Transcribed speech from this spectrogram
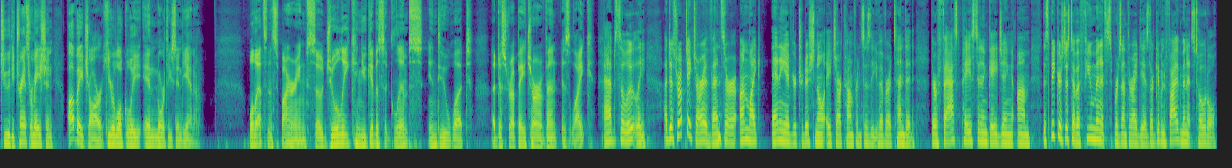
to the transformation of HR here locally in Northeast Indiana. Well, that's inspiring. So, Julie, can you give us a glimpse into what a Disrupt HR event is like? Absolutely. A Disrupt HR events are unlike any of your traditional HR conferences that you've ever attended. They're fast paced and engaging. Um, the speakers just have a few minutes to present their ideas. They're given five minutes total.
